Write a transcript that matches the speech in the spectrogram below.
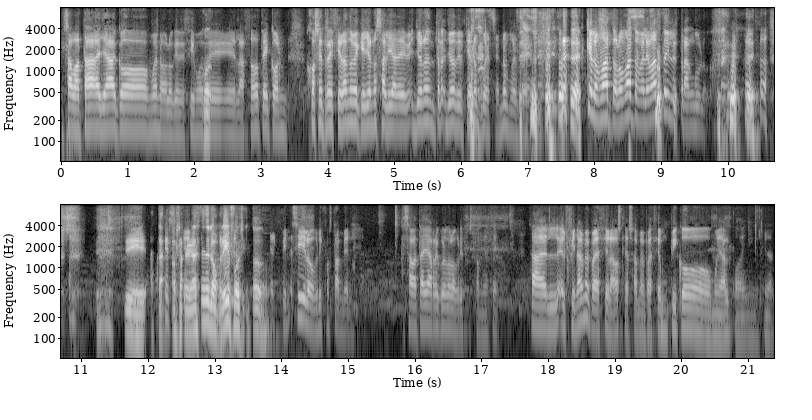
Esa batalla con, bueno, lo que decimos Con- del azote, con José traicionándome que yo no salía de. Yo no entra- yo decía, no puede ser, no puede ser. que lo mato, lo mato, me levanto y lo estrangulo. Sí, hasta- es que os sí. de los grifos y todo. El sí, los grifos también. Esa batalla recuerdo los grifos también, sí. O sea, el, el final me pareció la hostia, o sea, me pareció un pico muy alto en el final.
